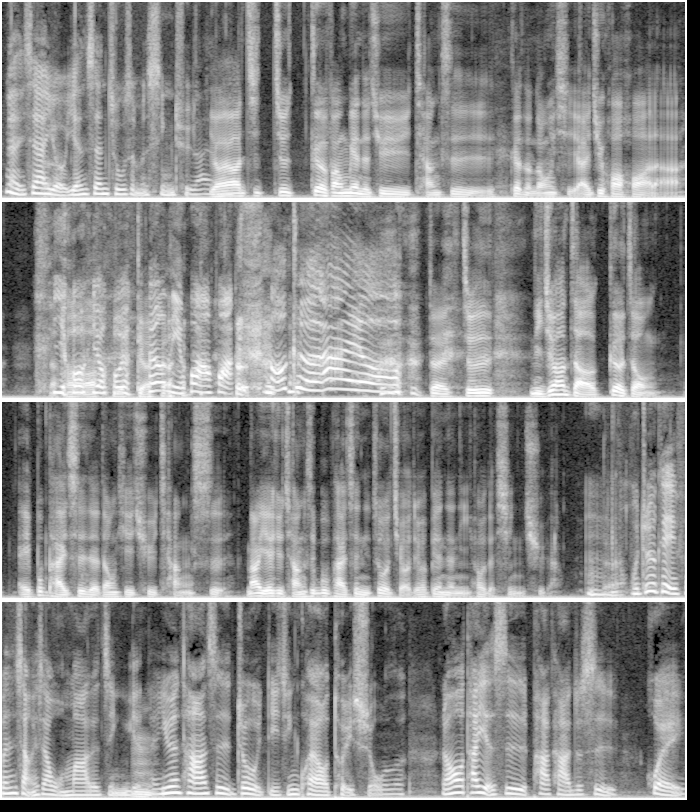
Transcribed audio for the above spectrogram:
那你现在有延伸出什么兴趣来？有啊，就就各方面的去尝试各种东西啊，去画画啦。有有有，看到你画画，好可爱哦。对，就是你就要找各种诶、欸、不排斥的东西去尝试，然后也许尝试不排斥，你做久就会变成你以后的兴趣啊。嗯，我觉得可以分享一下我妈的经验，嗯，因为她是就已经快要退休了，然后她也是怕她就是会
